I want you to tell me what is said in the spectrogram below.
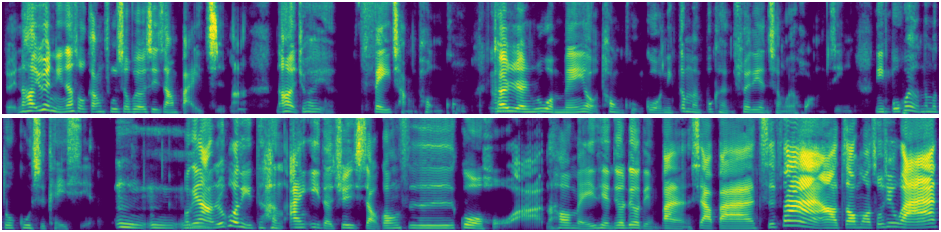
对，然后因为你那时候刚出社会，又是一张白纸嘛，然后你就会。非常痛苦，可是人如果没有痛苦过，嗯、你根本不可能淬炼成为黄金，你不会有那么多故事可以写。嗯嗯，嗯我跟你讲，如果你很安逸的去小公司过活啊，然后每一天就六点半下班吃饭啊，周末出去玩，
